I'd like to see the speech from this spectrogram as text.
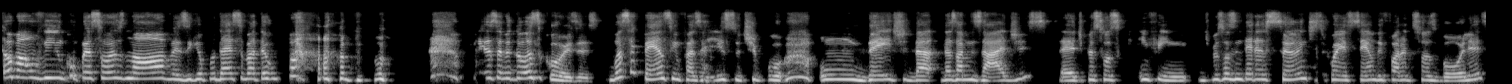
tomar um vinho com pessoas novas e que eu pudesse bater um papo. Queria saber duas coisas. Você pensa em fazer isso, tipo, um date da, das amizades, é, de pessoas, enfim, de pessoas interessantes se conhecendo e fora de suas bolhas?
